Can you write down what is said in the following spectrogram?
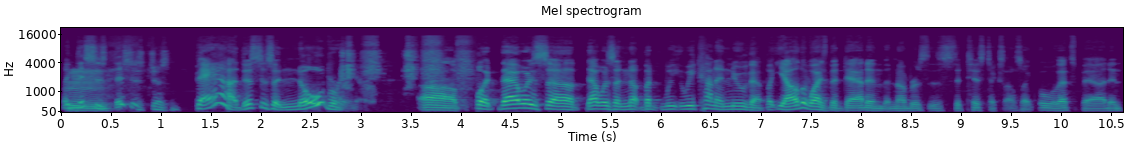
Like mm. this is hmm. this is just bad. This is a no-brainer. Uh, but that was uh, that was a but we, we kind of knew that. But yeah otherwise the data and the numbers the statistics i was like oh that's bad. And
